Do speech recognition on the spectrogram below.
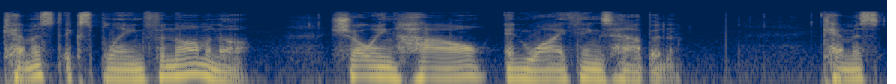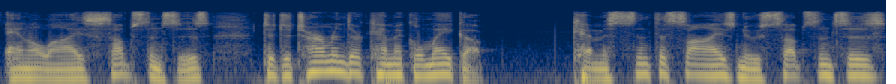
Chemists explain phenomena, showing how and why things happen. Chemists analyze substances to determine their chemical makeup. Chemists synthesize new substances,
